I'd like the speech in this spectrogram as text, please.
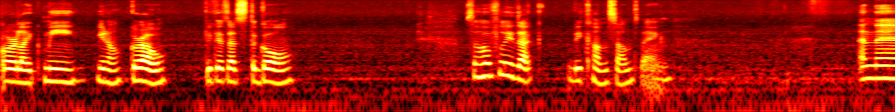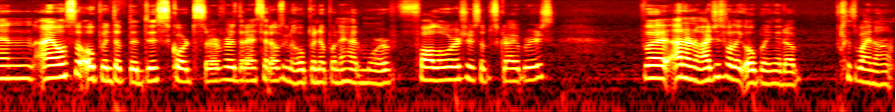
or like me, you know, grow because that's the goal. So hopefully that becomes something. And then I also opened up the Discord server that I said I was going to open up when I had more followers or subscribers. But I don't know, I just felt like opening it up cuz why not?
